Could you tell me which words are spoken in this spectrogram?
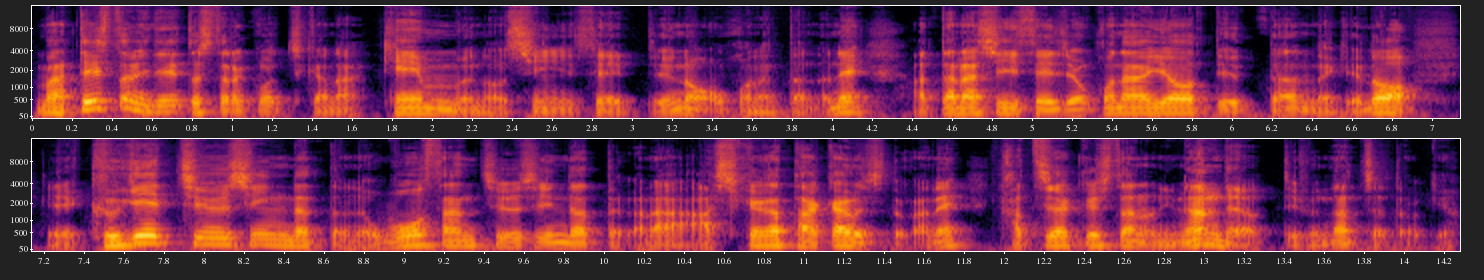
まあテストに出るとしたらこっちかな。兼務の申請っていうのを行ったんだね。新しい政治を行うよって言ったんだけど、えー、公家中心だったので、お坊さん中心だったから、足利尊氏とかね、活躍したのになんだよっていう風になっちゃったわけよ。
